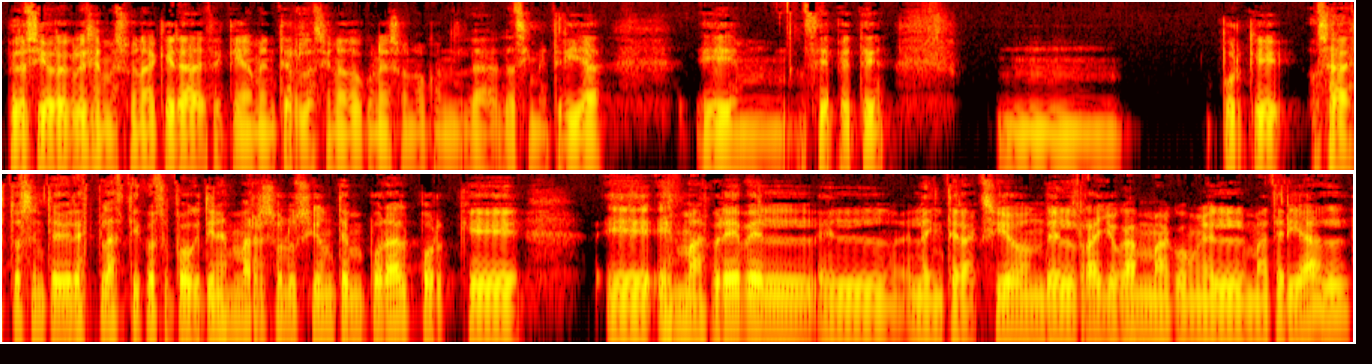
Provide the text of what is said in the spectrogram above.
Pero sí, ahora que lo dices, me suena que era efectivamente relacionado con eso, ¿no? Con la, simetría eh, CPT. Mm, porque, o sea, estos interiores plásticos supongo que tienen más resolución temporal porque eh, es más breve el, la interacción del rayo gamma con el material,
